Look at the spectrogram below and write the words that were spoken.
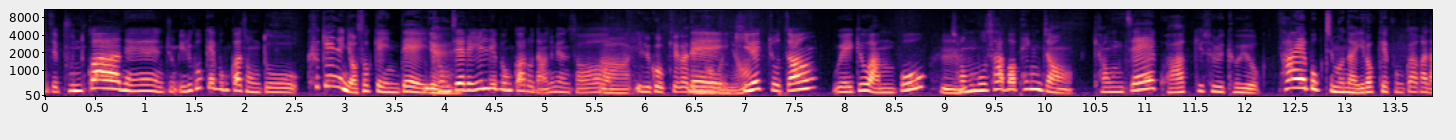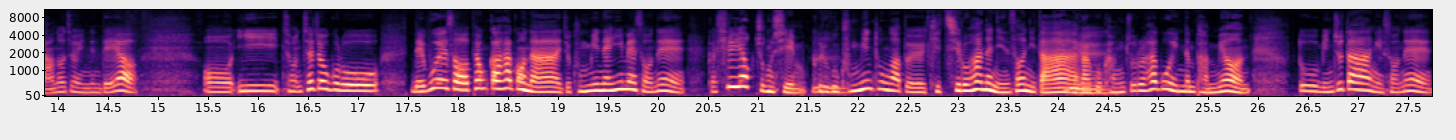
이제 분과는 좀 일곱 개 분과 정도 크게는 여섯 개인데 예. 경제를 일, 이분과로 나누면서 아, 일곱 개가 된 네, 거군요. 기획조정, 외교 안보, 음. 정무사법 행정, 경제, 과학기술, 교육, 사회복지문화 이렇게 분과가 나눠져 있는데요. 어, 이 전체적으로 내부에서 평가하거나 이제 국민의힘에서는 그러니까 실력 중심 그리고 음. 국민 통합을 기치로 하는 인선이다라고 네. 강조를 하고 있는 반면 또 민주당에서는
